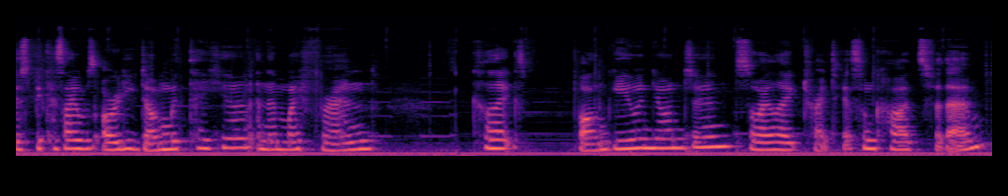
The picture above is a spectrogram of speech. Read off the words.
just because I was already done with Taehyun and then my friend collects Beomgyu and Yeonjun, so I like tried to get some cards for them.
